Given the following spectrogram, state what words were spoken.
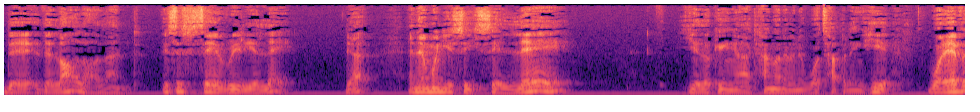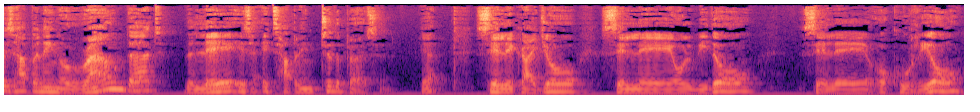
the the la la land? Is this say really a lay? Yeah, and then when you see say lay, you're looking at, hang on a minute, what's happening here? Whatever's happening around that, the lay is, it's happening to the person. Yeah? Se le cayó, se le olvidó, se le ocurrió.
